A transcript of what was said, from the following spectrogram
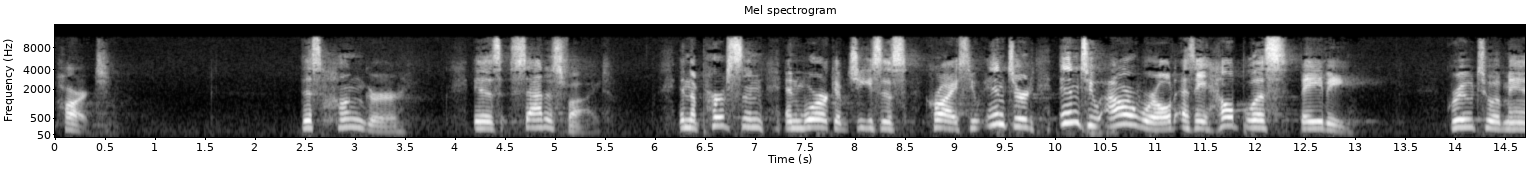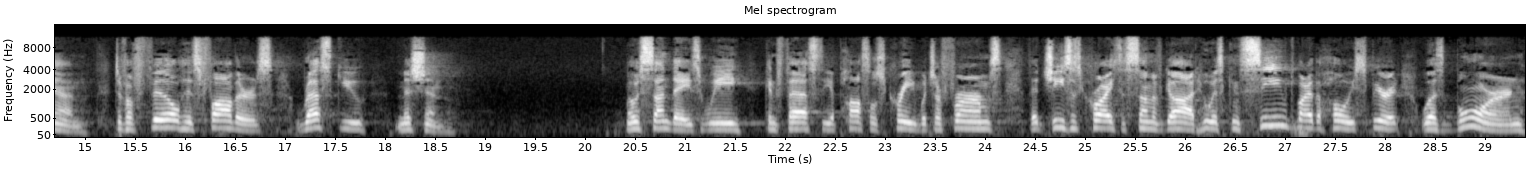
heart. This hunger is satisfied in the person and work of Jesus Christ, who entered into our world as a helpless baby, grew to a man to fulfill his Father's rescue mission. Most Sundays, we confess the Apostles' Creed, which affirms that Jesus Christ, the Son of God, who was conceived by the Holy Spirit, was born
